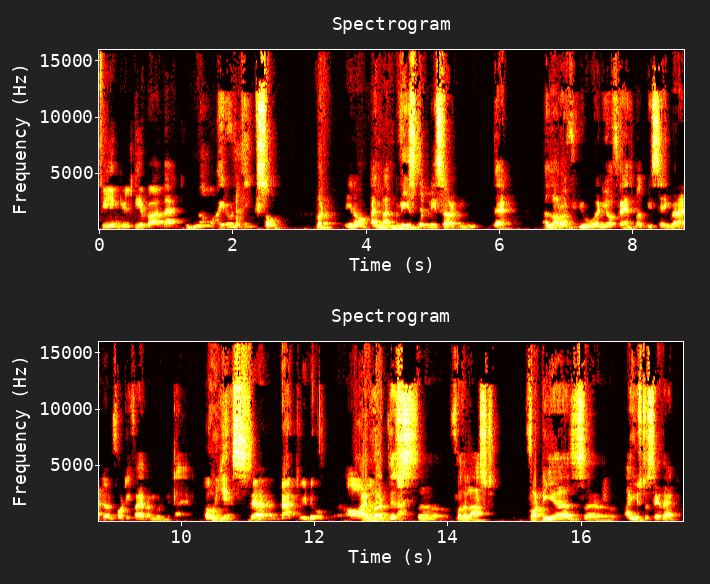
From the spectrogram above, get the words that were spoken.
feeling guilty about that? No, I don't think so. But you know, I'm, I'm reasonably certain that a lot of you and your friends must be saying, when I turn 45, I'm going to retire. Oh, yes. Uh, that we do. I've heard this uh, for the last 40 years. Uh, I used to say that.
